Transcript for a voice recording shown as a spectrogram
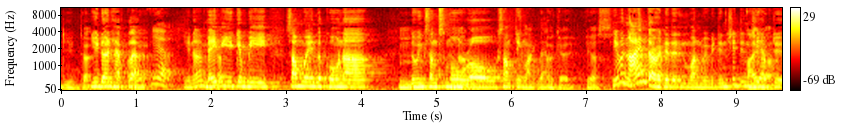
you don't you don't have clout. Yeah. yeah. You know, maybe okay. you can be somewhere in the corner Hmm. doing some small No, no. role something like that Okay. Yes. even Nayanthara did it in one movie didn't she didn't she have to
